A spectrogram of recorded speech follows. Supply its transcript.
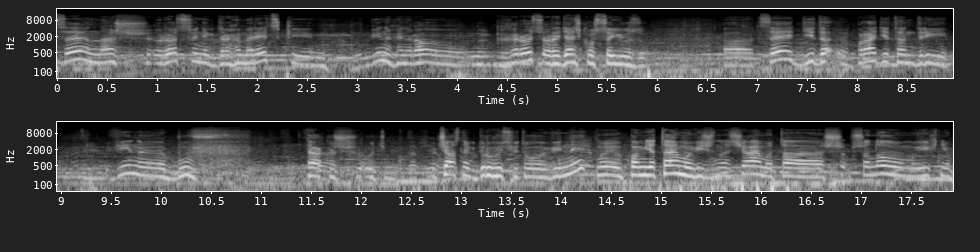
Це наш родственник Драгомирецький. Він генерал герой Радянського Союзу. Це дід, прадід Андрій. Він е, був також учасник Другої світової війни. Ми пам'ятаємо, відзначаємо та вшановуємо їхню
